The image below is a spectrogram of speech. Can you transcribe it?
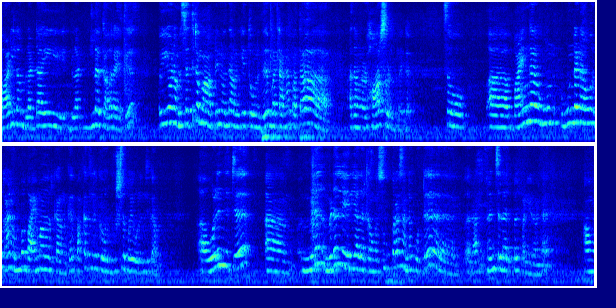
பாடிலாம் பிளட் ஆகி பிளட்டில் கவர் ஆயிருக்கு. ஐயோ நம்ம செத்துட்டோமா? அப்படின்னு வந்து அவனுக்கே தோணுது. பட் ஆனால் பார்த்தா அது அவனோட ஹார்ஸோட பிளட்டு ஸோ பயங்கர ஊன் ஊண்டடாகவும் இருக்கான். ரொம்ப பயமாகவும் இருக்கான் அவனுக்கு. பக்கத்தில் இருக்க ஒரு புஷ்ஷில் போய் ஒளிஞ்சுக்கிறான். ஒளிஞ்சிட்டு மிடில் மிடில் ஏரியாவில் இருக்கவங்க சூப்பராக சண்டை போட்டு ஃப்ரெண்ட்ஸ் எல்லாம் ரிப்பல் பண்ணிடுறாங்க. அவங்க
